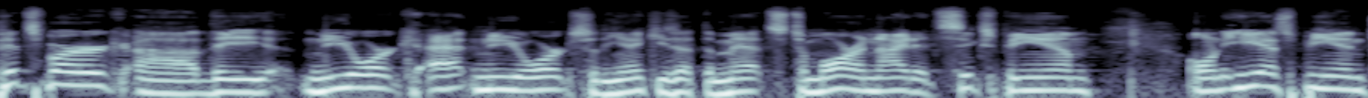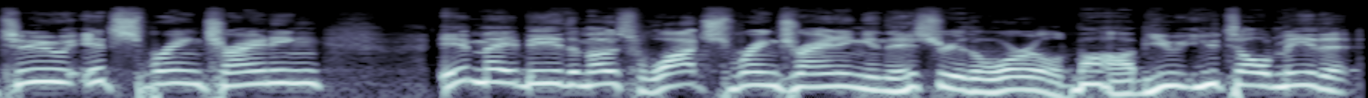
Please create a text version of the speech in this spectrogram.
Pittsburgh, uh, the New York at New York, so the Yankees at the Mets tomorrow night at 6 p.m. on E ESPN2. It's spring training. It may be the most watched spring training in the history of the world, Bob. You you told me that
